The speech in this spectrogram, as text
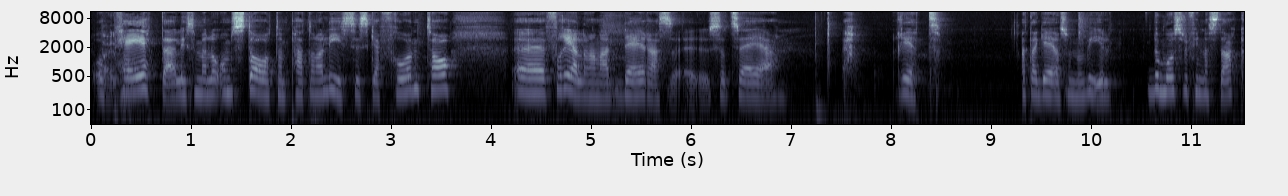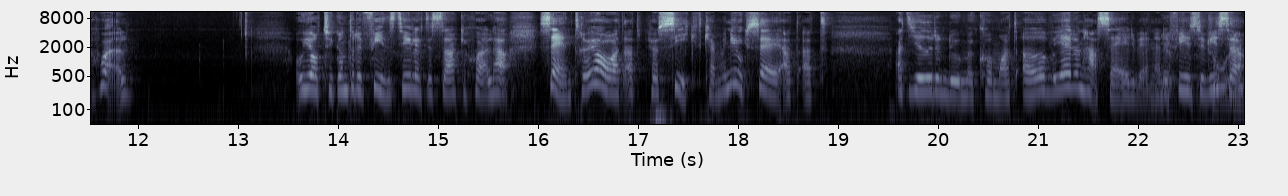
och, peta, liksom, eller om staten paternalistiskt ska frånta eh, föräldrarna deras, eh, så att säga, rätt att agera som de vill, då måste det finnas starka skäl. Och jag tycker inte det finns tillräckligt starka skäl här. Sen tror jag att, att på sikt kan vi nog se att, att, att judendomen kommer att överge den här sedvänjan. Det finns ju vissa,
